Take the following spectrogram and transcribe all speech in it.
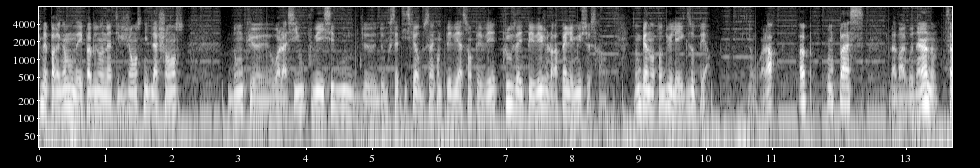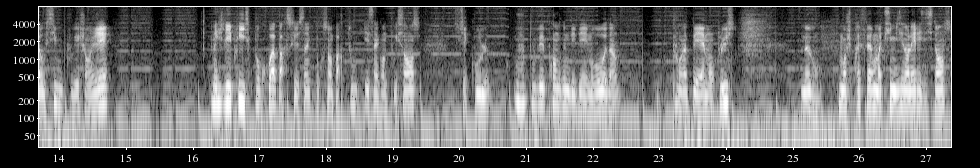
Mais par exemple, vous n'avez pas besoin d'intelligence ni de la chance, donc euh, voilà, si vous pouvez essayer de vous, de, vous, satisfaire de 50 PV à 100 PV, plus vous avez de PV, je le rappelle, et mieux ce sera. Donc bien entendu, elle est exopéa. Donc voilà, hop, on passe la Dragodinde. Ça aussi, vous pouvez changer. Mais je l'ai prise, pourquoi? Parce que 5% partout et 50 puissance, c'est cool. Vous pouvez prendre une DD émeraude hein, pour un PM en plus. Mais bon, moi je préfère maximiser dans les résistances.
